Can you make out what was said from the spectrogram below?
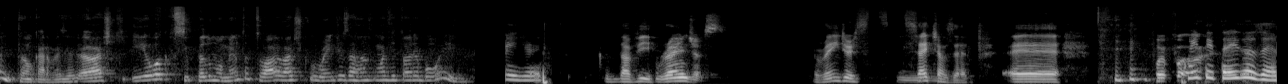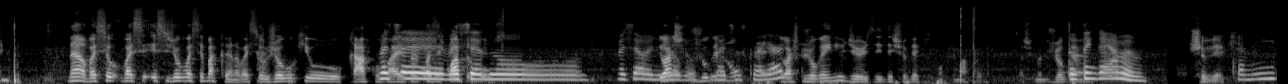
Então, cara, mas eu, eu acho que eu, se, pelo momento atual, eu acho que o Rangers arranca uma vitória boa aí. Rangers. Davi, Rangers. Rangers Hum. 7 a 0 É, foi- foi- 53 a 0. não, vai ser, vai ser, esse jogo vai ser bacana. Vai ser o jogo que o Caco Vai vai, vai ser, fazer vai quatro ser gols. no. Vai ser onde? Eu o acho que o jogo é Vai no-? Eu acho que o jogo é em New Jersey. Deixa eu ver aqui, confirmar. Tô achando que o jogo Então é... tem que ganhar mesmo. Deixa eu ver aqui. Pra mim,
